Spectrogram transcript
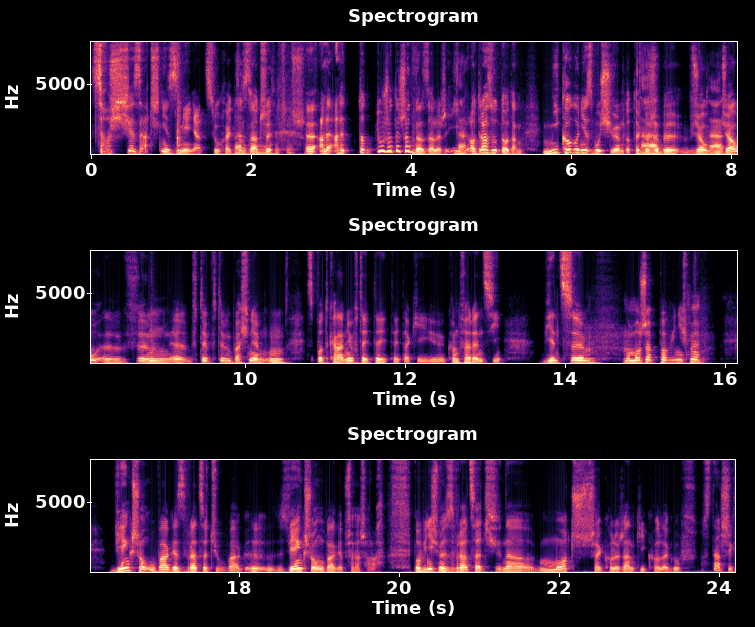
coś się zacznie zmieniać. Słuchaj, Bardzo to znaczy, to e, ale, ale to dużo też od nas zależy. I tak. od razu dodam, nikogo nie zmusiłem do tego, tak. żeby wziął tak. udział e, w, e, w, w tym właśnie mm, spotkaniu, w tej, tej, tej takiej konferencji. Więc no może powinniśmy większą uwagę zwracać uwagę, z większą uwagę, przepraszam, powinniśmy zwracać na młodsze koleżanki i kolegów, starszych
